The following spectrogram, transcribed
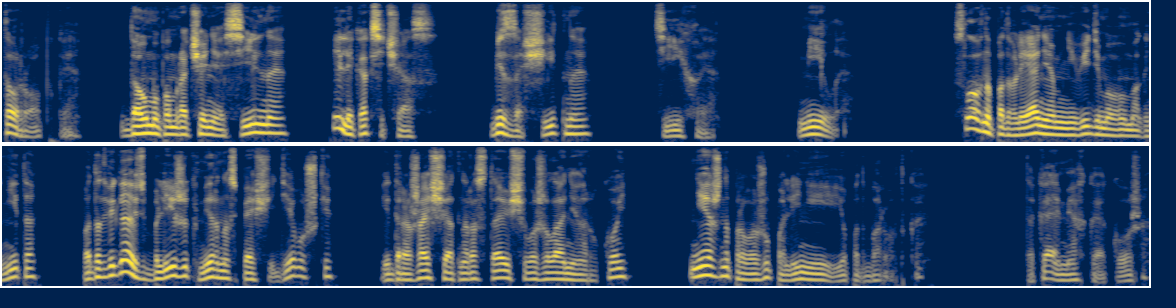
то робкая. До умопомрачения сильная или, как сейчас, беззащитная, тихая милая. Словно под влиянием невидимого магнита пододвигаюсь ближе к мирно спящей девушке и, дрожащей от нарастающего желания рукой, нежно провожу по линии ее подбородка. Такая мягкая кожа.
